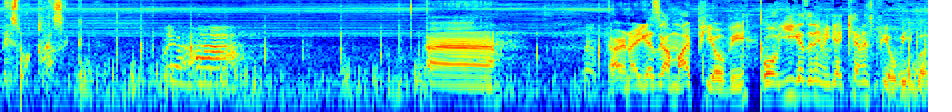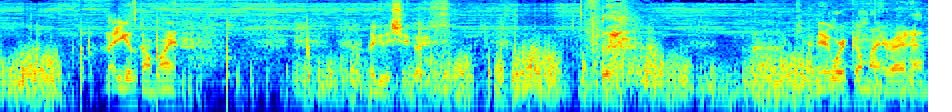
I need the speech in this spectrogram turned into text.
Baseball classic. Uh, Alright, now you guys got my POV. Well, you guys didn't even get Kevin's POV, but now you guys got mine. Look at this shit, guys. Okay, I need to work on my right hand.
